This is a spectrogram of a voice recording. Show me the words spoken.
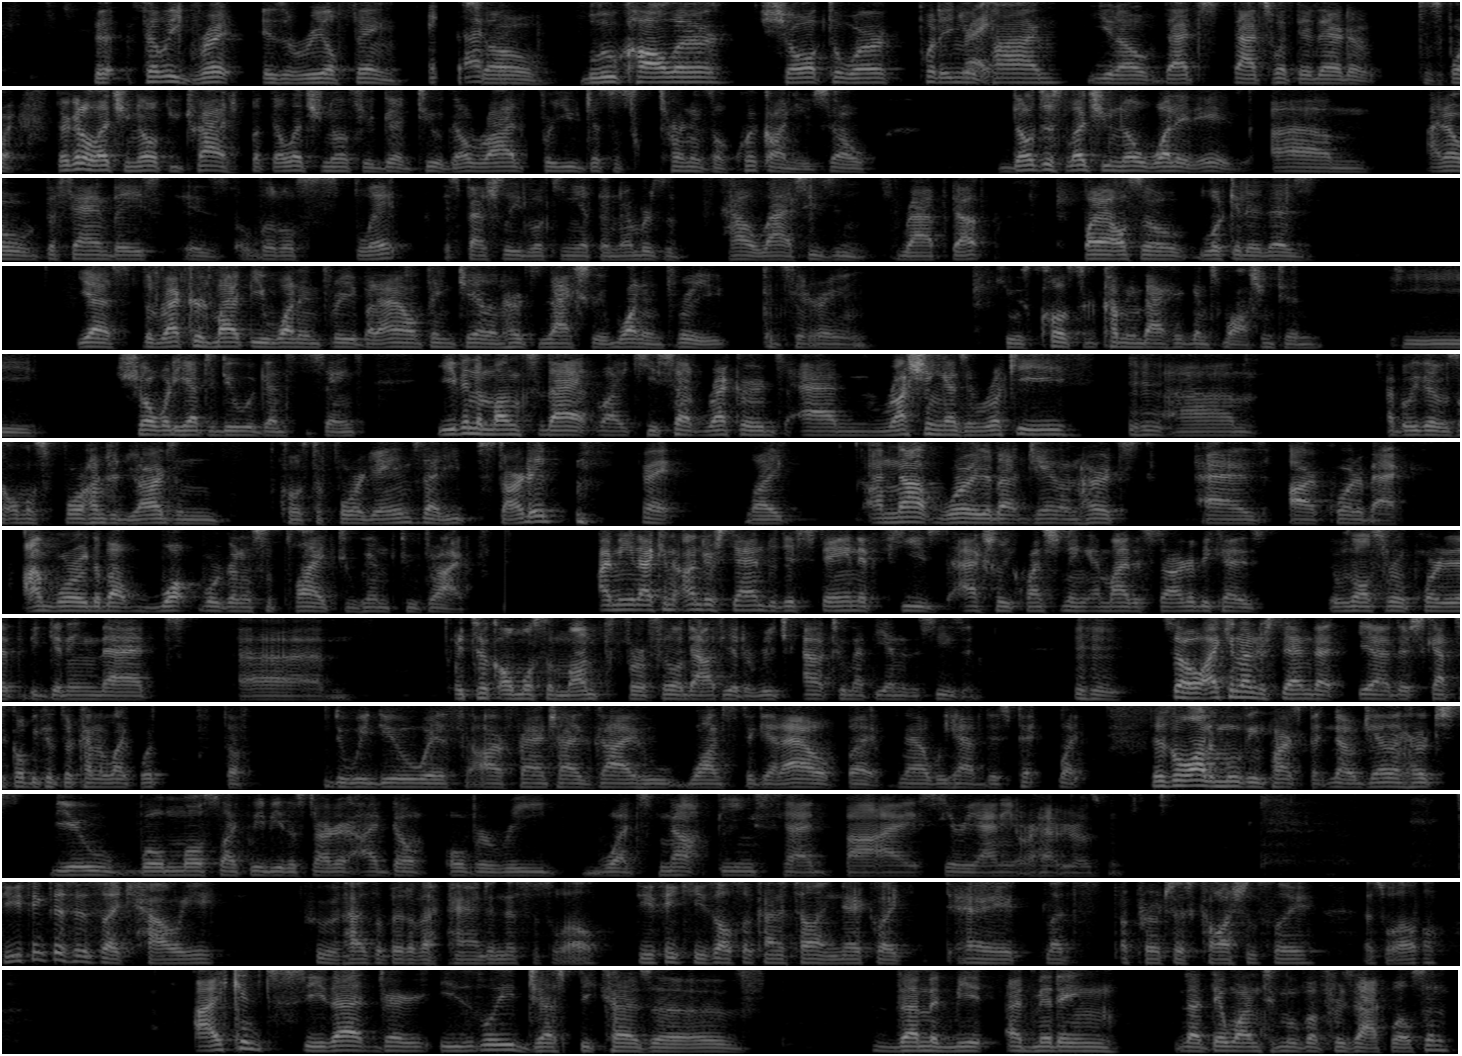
Philly grit is a real thing. Exactly. So blue collar, show up to work, put in your right. time. You know, that's that's what they're there to to support. They're gonna let you know if you trash, but they'll let you know if you're good too. They'll ride for you just as turn as they'll quick on you. So they'll just let you know what it is. Um, I know the fan base is a little split, especially looking at the numbers of how last season wrapped up. But I also look at it as yes, the record might be one in three, but I don't think Jalen Hurts is actually one in three, considering he was close to coming back against Washington. He showed what he had to do against the Saints. Even amongst that, like he set records and rushing as a rookie. Mm-hmm. Um, I believe it was almost 400 yards in close to four games that he started. Right. like, I'm not worried about Jalen Hurts as our quarterback. I'm worried about what we're going to supply to him to thrive. I mean, I can understand the disdain if he's actually questioning, am I the starter? Because it was also reported at the beginning that um, it took almost a month for Philadelphia to reach out to him at the end of the season. Mm-hmm. So I can understand that, yeah, they're skeptical because they're kind of like, what do we do with our franchise guy who wants to get out? But now we have this pick. Like, there's a lot of moving parts, but no, Jalen Hurts, you will most likely be the starter. I don't overread what's not being said by Sirianni or Howie Roseman. Do you think this is like Howie, who has a bit of a hand in this as well? Do you think he's also kind of telling Nick, like, hey, let's approach this cautiously as well? I can see that very easily just because of them admit, admitting that they wanted to move up for Zach Wilson.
